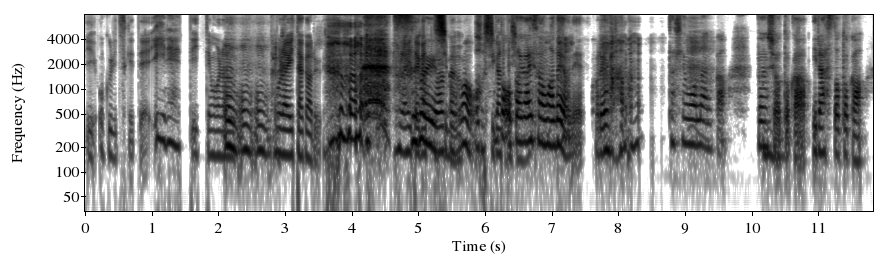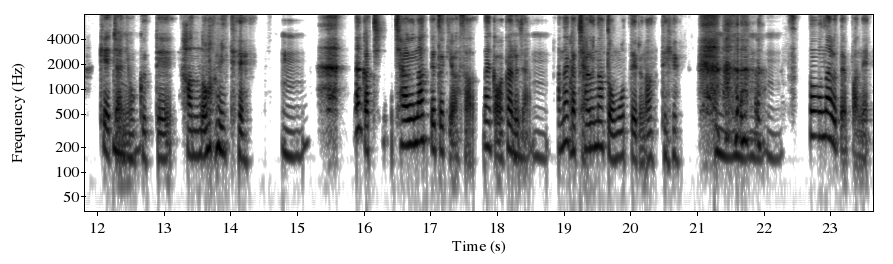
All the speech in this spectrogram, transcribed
言って送りつけていいねって言ってもらう、うんうんうん。もらいたがる もらいたがってしまうわかる。まあ、欲しがってしまう互い様だよね、これは。私もなんか、文章とかイラストとか、ケイちゃんに送って反応を見て、うん なんかちちゃうなって時はさ、なんかわかるじゃん。うんあ、なんかちゃうなと思ってるなっていう。うんうんうんうん そうなるとやっぱね、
